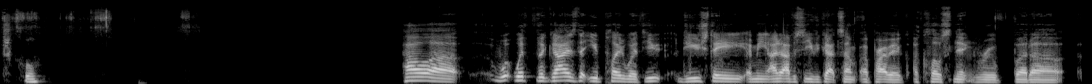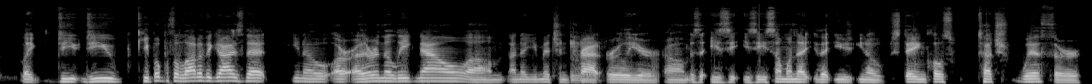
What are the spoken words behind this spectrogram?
That's cool. How uh w- with the guys that you played with, you do you stay? I mean, obviously you've got some uh, probably a, a close knit Mhm. group, but uh, like do you do you keep up with a lot of the guys that you know are, are in the league now? Um, I know you mentioned Mhm. Pratt earlier. Um, is it is he, is he someone that that you you know stay in close touch with, or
